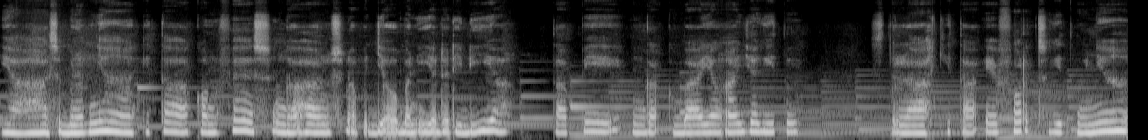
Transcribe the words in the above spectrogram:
Ya, sebenarnya kita confess nggak harus dapat jawaban iya dari dia, tapi nggak kebayang aja gitu. Setelah kita effort segitunya,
